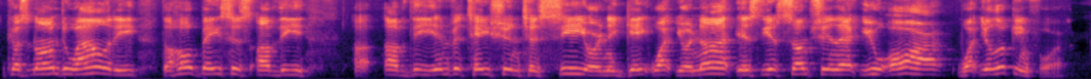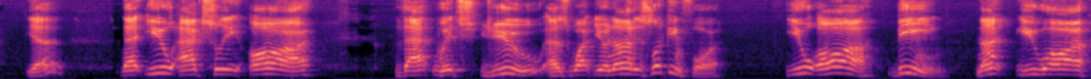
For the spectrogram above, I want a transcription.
Because non-duality, the whole basis of the uh, of the invitation to see or negate what you're not is the assumption that you are what you're looking for. Yeah? That you actually are that which you, as what you're not, is looking for. You are being, not you are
